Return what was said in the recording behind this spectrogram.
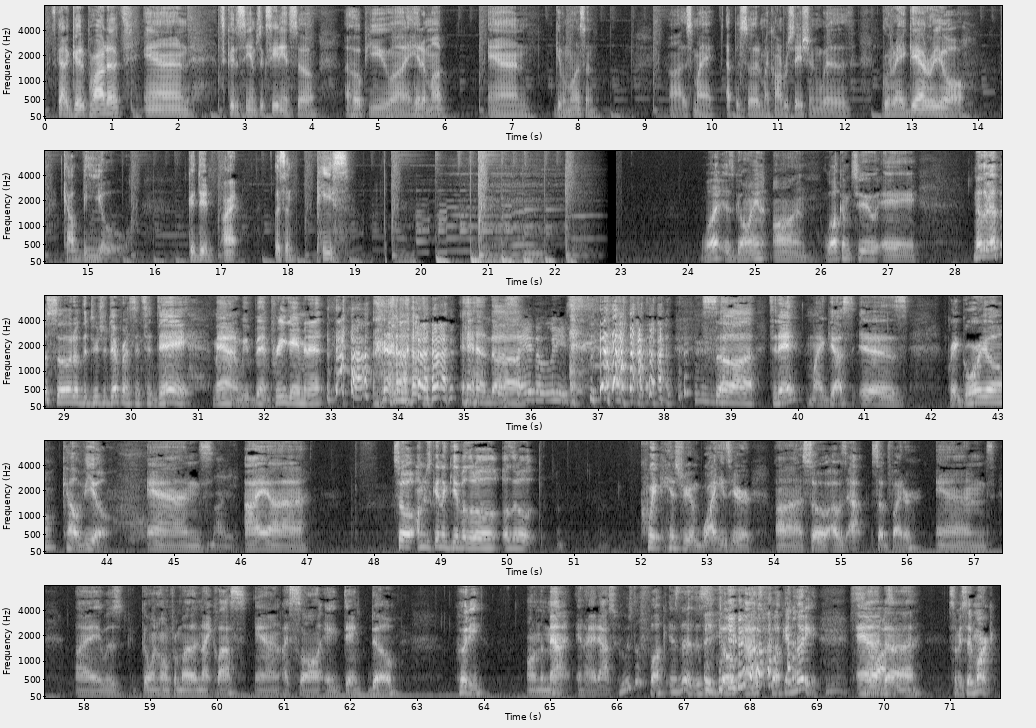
he's got a good product, and it's good to see him succeeding. So I hope you uh, hit him up and give him a listen. Uh, this is my episode, my conversation with Gregorio Calvillo. Good dude. All right, listen. Peace. What is going on? Welcome to a another episode of the Dutra Difference, and today, man, we've been pre-gaming it, and to uh, say the least. so uh, today my guest is Gregorio Calvillo, and Money. I. Uh, so I'm just gonna give a little a little quick history of why he's here. Uh, so I was at Subfighter and I was going home from a night class and I saw a Dank Dough hoodie on the mat and I had asked, "Who's the fuck is this? This is a dope ass fucking hoodie." So and awesome, uh, somebody said Mark.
